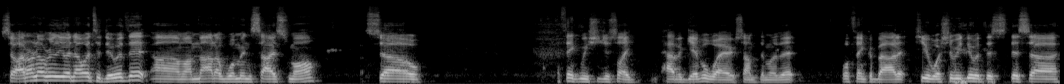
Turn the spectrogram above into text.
So I don't know really know what to do with it. Um, I'm not a woman size small, so I think we should just like have a giveaway or something with it. We'll think about it. Q, what should we do with this this uh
